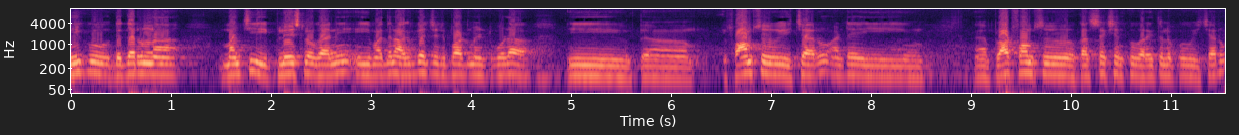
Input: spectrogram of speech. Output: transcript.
మీకు దగ్గరున్న మంచి ప్లేస్లో కానీ ఈ మధ్యన అగ్రికల్చర్ డిపార్ట్మెంట్ కూడా ఈ ఫామ్స్ ఇచ్చారు. అంటే ఈ ప్లాట్ఫామ్స్ కన్స్ట్రక్షన్కు రైతులకు ఇచ్చారు.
